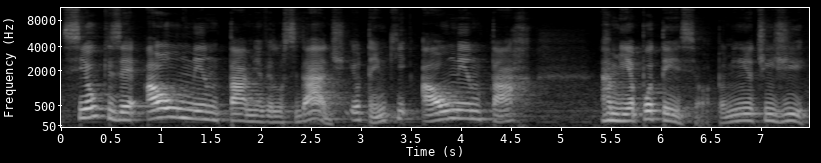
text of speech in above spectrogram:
Se eu quiser aumentar minha velocidade, eu tenho que aumentar a minha potência. Para mim atingir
